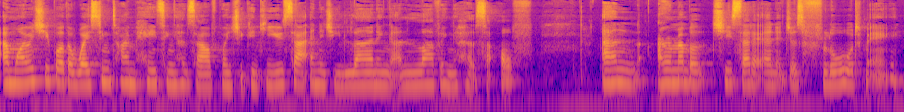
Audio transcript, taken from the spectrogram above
And why would she bother wasting time hating herself when she could use that energy learning and loving herself? And I remember she said it and it just floored me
